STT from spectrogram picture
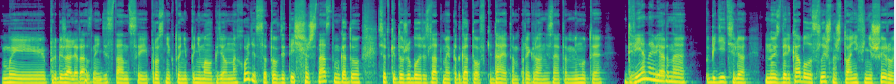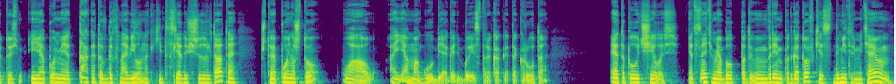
мы пробежали разные дистанции, и просто никто не понимал, где он находится, то в 2016 году все-таки тоже был результат моей подготовки. Да, я там проиграл, не знаю, там минуты две, наверное, победителю, но издалека было слышно, что они финишируют. То есть, и я помню, я так это вдохновило на какие-то следующие результаты, что я понял, что вау, а я могу бегать быстро, как это круто. Это получилось. Это, знаете, у меня было под, время подготовки с Дмитрием Митяевым.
